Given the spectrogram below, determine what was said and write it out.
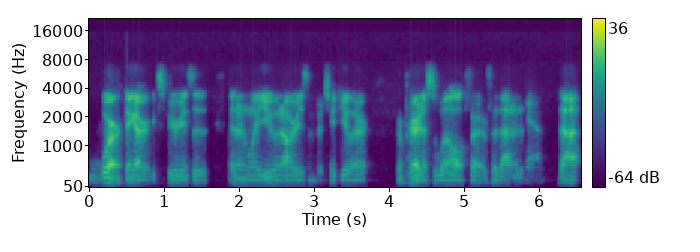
work. I think our experiences at NYU and RAs in particular prepared us well for, for that. Yeah. That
